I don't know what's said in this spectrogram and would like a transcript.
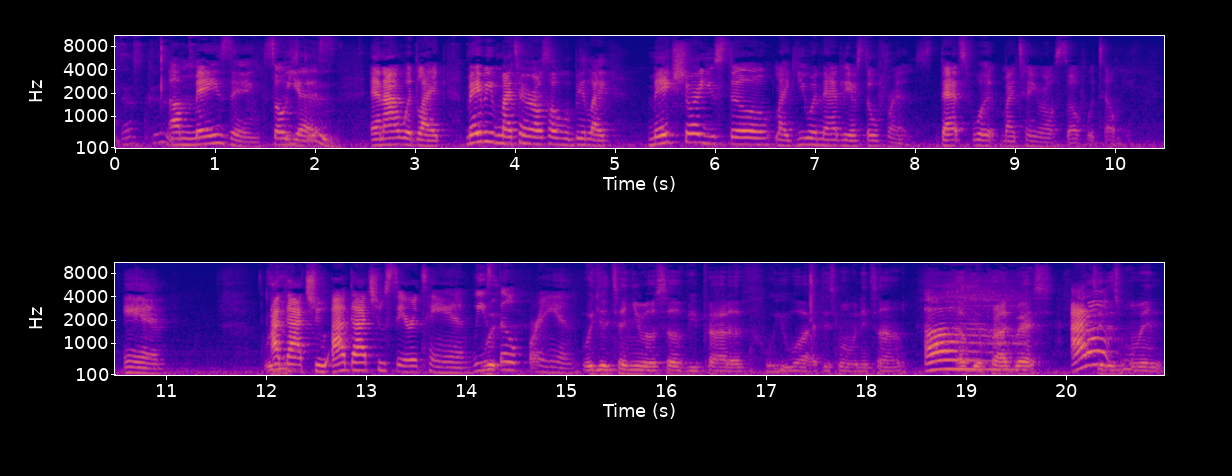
That's good. Amazing. So, That's yes. good. And I would like, maybe my 10 year old self would be like, make sure you still, like, you and Natalie are still friends. That's what my 10 year old self would tell me. And Would I you- got you. I got you, Saratan. We Would- still friends. Would your ten year old self be proud of who you are at this moment in time? Uh, of your progress I don't To this moment?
